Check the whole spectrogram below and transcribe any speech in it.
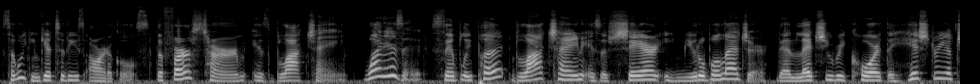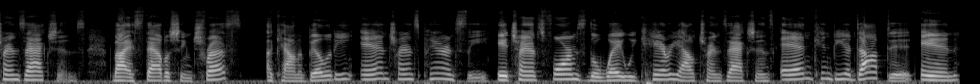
so we can get to these articles. The first term is blockchain. What is it? Simply put, blockchain is a shared immutable ledger that lets you record the history of transactions by establishing trust accountability, and transparency. It transforms the way we carry out transactions and can be adopted in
